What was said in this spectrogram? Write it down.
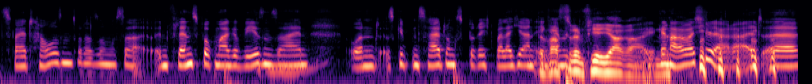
2000 oder so muss er in Flensburg mal gewesen sein. Und es gibt einen Zeitungsbericht, weil er hier an Da warst du dann vier Jahre alt. Ne? Genau, da war ich vier Jahre alt. Äh,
